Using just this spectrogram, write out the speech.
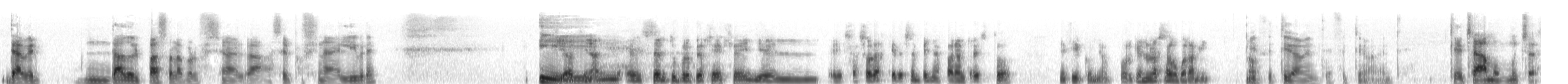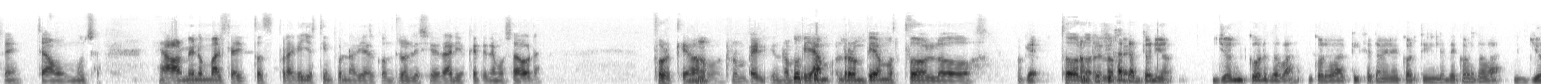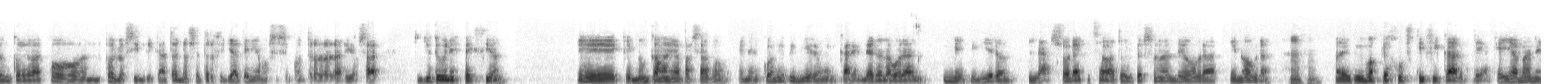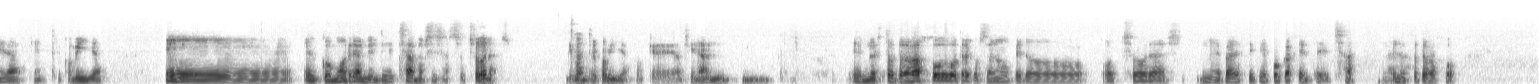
de haber dado el paso a la profesional a ser profesional libre. Y al final el ser tu propio jefe y el, esas horas que desempeñas para el resto decir coño ¿por qué no las hago para mí? efectivamente efectivamente. Que echábamos muchas eh echábamos muchas. Al menos mal que por aquellos tiempos no había el control de ese horarios que tenemos ahora porque vamos rompíamos, rompíamos todos los todos los relojes. fíjate Antonio yo en Córdoba, en Córdoba que hice también el corte inglés de Córdoba, yo en Córdoba con, con, los sindicatos, nosotros ya teníamos ese control horario. O sea, yo tuve una inspección eh, que nunca me había pasado, en el cual me pidieron el calendario laboral, me pidieron las horas que echaba todo el personal de obra en obra, tuvimos que justificar de aquella manera, entre comillas, eh, el cómo realmente echamos esas ocho horas, digo entre comillas, porque al final mm, en nuestro trabajo, otra cosa no, pero ocho horas me parece que poca gente echa en nuestro trabajo.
